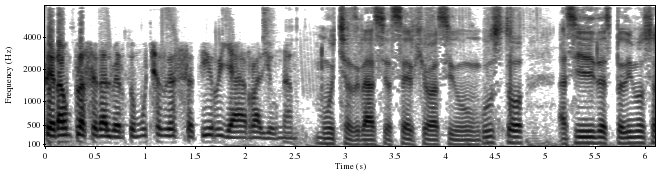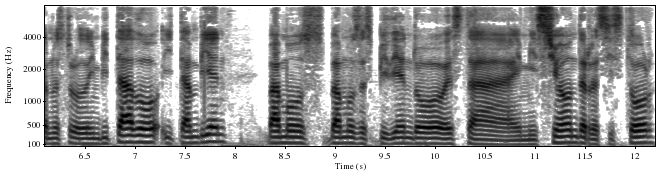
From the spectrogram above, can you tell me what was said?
Será un placer, Alberto. Muchas gracias a ti y a Radio UNAM. Muchas gracias, Sergio. Ha sido un gusto. Así despedimos a nuestro invitado y también vamos, vamos despidiendo esta emisión de Resistor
